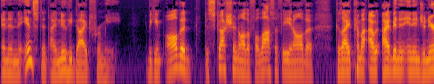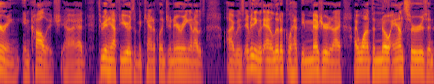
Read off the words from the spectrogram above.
and in an instant, I knew he died for me. It became all the discussion, all the philosophy, and all the because I had come out, I had been in, in engineering in college. Uh, I had three and a half years of mechanical engineering, and I was I was everything was analytical, had to be measured, and I, I wanted to know answers and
